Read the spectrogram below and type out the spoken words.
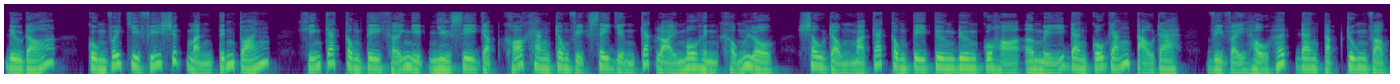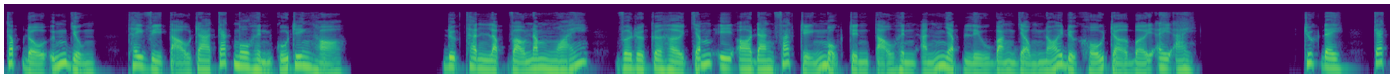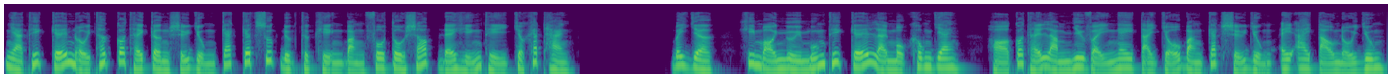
Điều đó, cùng với chi phí sức mạnh tính toán, khiến các công ty khởi nghiệp như Si gặp khó khăn trong việc xây dựng các loại mô hình khổng lồ, sâu rộng mà các công ty tương đương của họ ở Mỹ đang cố gắng tạo ra, vì vậy hầu hết đang tập trung vào cấp độ ứng dụng, thay vì tạo ra các mô hình của riêng họ. Được thành lập vào năm ngoái, VRKH.io đang phát triển một trình tạo hình ảnh nhập liệu bằng giọng nói được hỗ trợ bởi AI. Trước đây, các nhà thiết kế nội thất có thể cần sử dụng các kết xuất được thực hiện bằng Photoshop để hiển thị cho khách hàng. Bây giờ, khi mọi người muốn thiết kế lại một không gian, họ có thể làm như vậy ngay tại chỗ bằng cách sử dụng AI tạo nội dung.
